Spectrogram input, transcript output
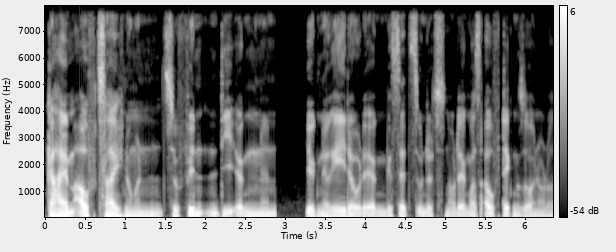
geheimen Aufzeichnungen zu finden, die irgendeinen irgendeine Rede oder irgendein Gesetz unterstützen oder irgendwas aufdecken sollen oder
